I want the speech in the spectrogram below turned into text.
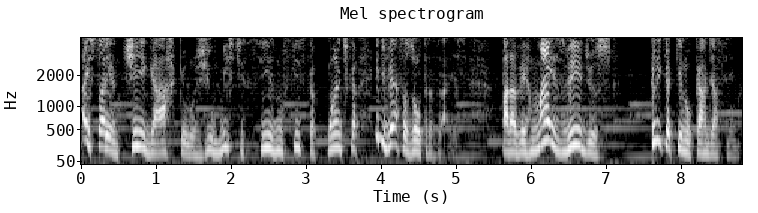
a história antiga, a arqueologia, o misticismo, física quântica e diversas outras áreas. Para ver mais vídeos, clique aqui no card acima.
